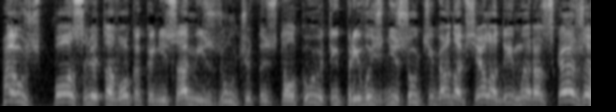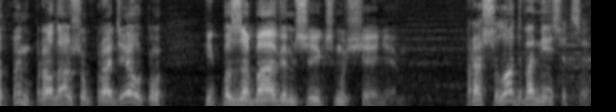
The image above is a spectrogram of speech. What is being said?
А уж после того, как они сами изучат, истолкуют и превознесут тебя на все лады, мы расскажем им про нашу проделку и позабавимся их смущением. Прошло два месяца.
